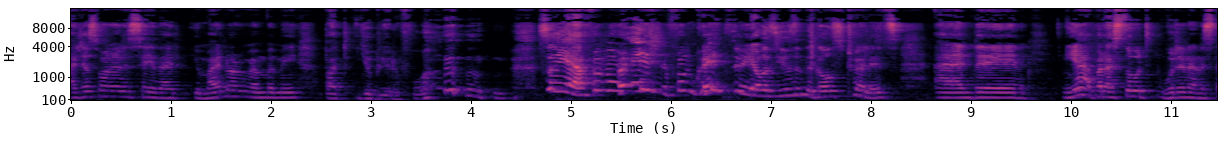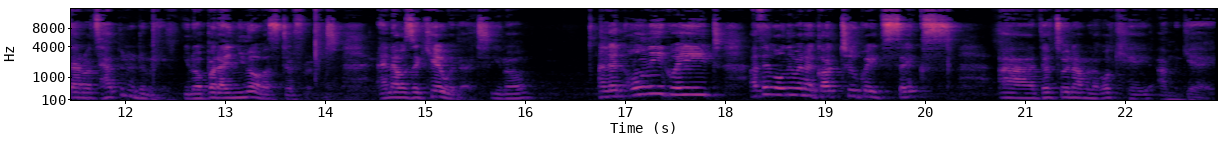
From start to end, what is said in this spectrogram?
I just wanted to say that you might not remember me, but you're beautiful. so yeah, from age, from grade three, I was using the girls' toilets and then yeah, but I still wouldn't understand what's happening to me, you know, but I knew I was different and I was okay with it, you know. And then only grade, I think only when I got to grade six, uh, that's when I'm like, okay, I'm gay.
